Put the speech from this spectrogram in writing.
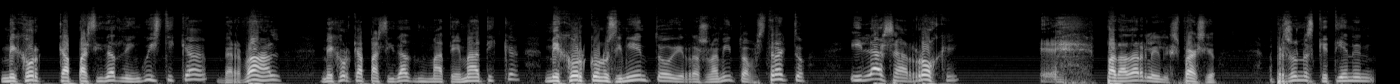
mejor capacidad lingüística, verbal, mejor capacidad matemática, mejor conocimiento y razonamiento abstracto, y las arroje eh, para darle el espacio a personas que tienen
